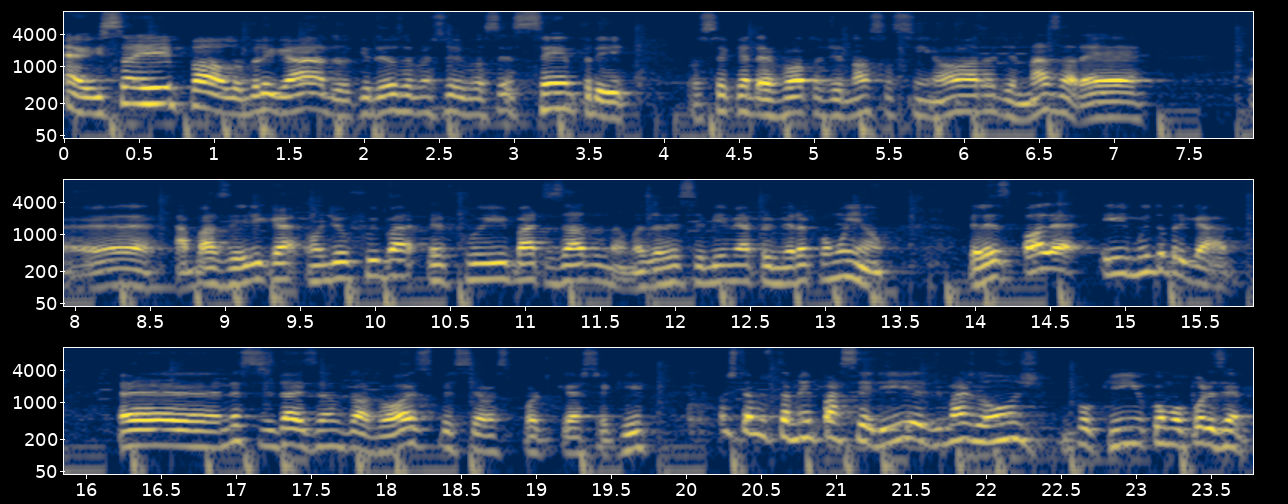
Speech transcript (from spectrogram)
É isso aí, Paulo. Obrigado. Que Deus abençoe você sempre. Você que é devoto de Nossa Senhora de Nazaré. É, a Basílica onde eu fui, eu fui batizado, não, mas eu recebi minha primeira comunhão. Beleza? Olha, e muito obrigado. É, nesses 10 anos da Voz, especial esse podcast aqui, nós temos também parceria de mais longe, um pouquinho, como por exemplo,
